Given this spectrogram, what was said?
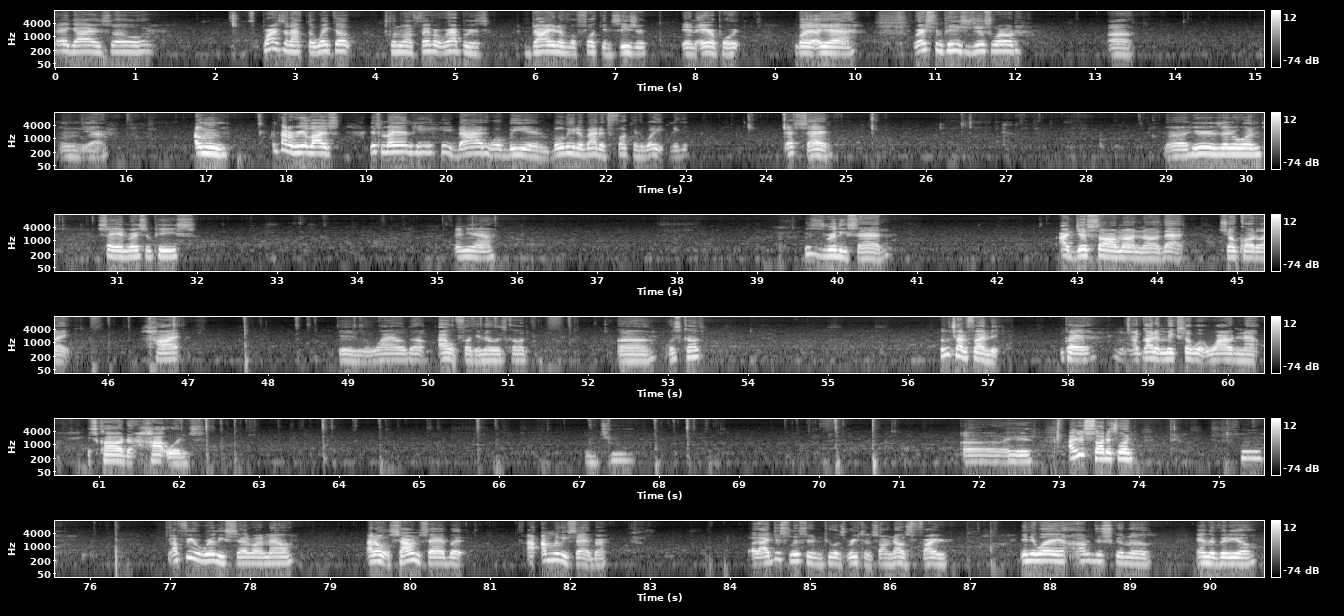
Hey guys, so surprised that I have to wake up to one of my favorite rappers dying of a fucking seizure in airport. But uh, yeah, rest in peace, Juice WRLD. Uh, mm, yeah. Um, I gotta realize this man, he he died while being bullied about his fucking weight, nigga. That's sad. Uh, here's everyone saying rest in peace. And yeah. This is really sad. I just saw him on uh, that show called like Hot and Wild. I don't fucking know what it's called. Uh, what's it called? Let me try to find it. Okay, I got it mixed up with Wild 'N Out. It's called Hot Ones. Uh. I just saw this one. I feel really sad right now. I don't sound sad, but I- am really sad, bro. Like I just listened to his recent song. That was fire. Anyway, I'm just gonna end the video.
